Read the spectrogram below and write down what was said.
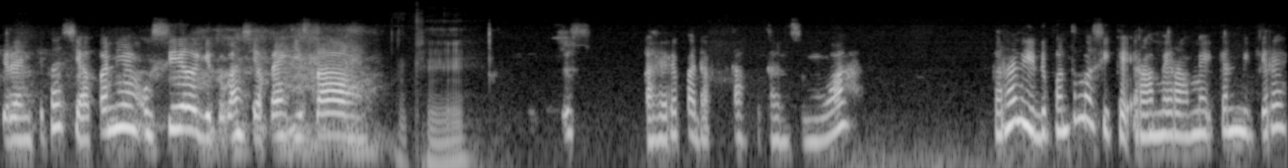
kirain kita siapa nih yang usil gitu kan? Siapa yang iseng? Oke. terus akhirnya pada ketakutan semua. Karena di depan tuh masih kayak rame-rame kan mikirnya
